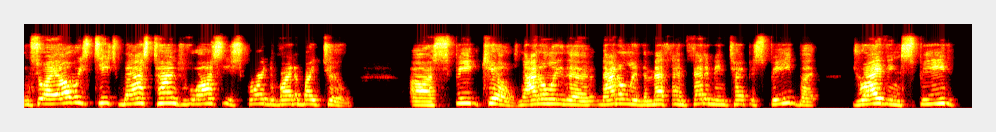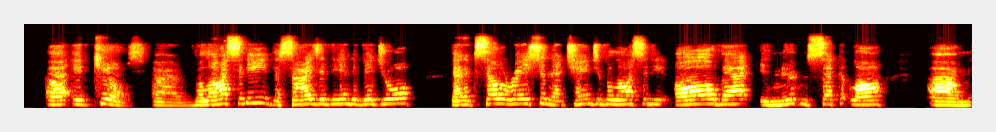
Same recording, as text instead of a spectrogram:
And so I always teach mass times velocity squared divided by two. Uh, speed kills not only the not only the methamphetamine type of speed, but driving speed, uh, it kills. Uh, velocity, the size of the individual, that acceleration, that change of velocity, all that in Newton's second law um,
